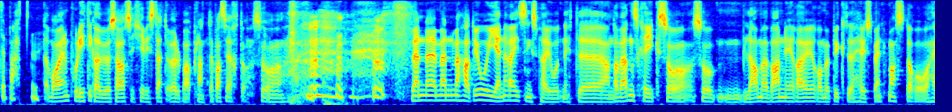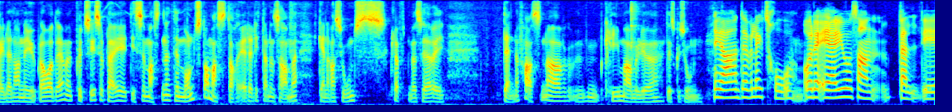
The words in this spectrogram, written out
debatten. Det var en politiker i USA som ikke visste at øl var plantebasert. Da, så. men, eh, men vi hadde jo i gjenreisningsperioden etter andre verdenskrig, så, så la vi vann i rør, og vi bygde høyspentmaster, og hele landet jubla over det. Men plutselig så ble disse mastene til monstermaster. Er det litt av den samme generasjonskløften vi ser i denne fasen av mm, klima- og miljødiskusjonen? Ja, det vil jeg tro. Og det er jo sånn veldig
